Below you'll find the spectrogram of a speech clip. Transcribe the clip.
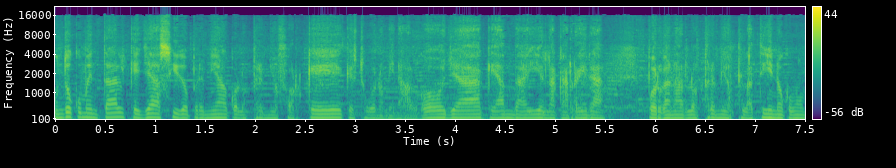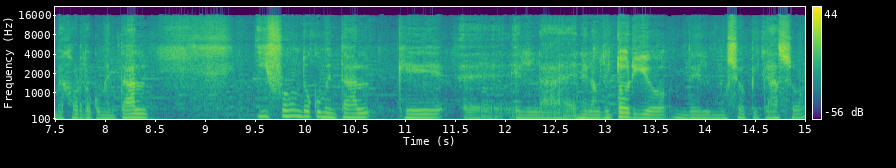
un documental que ya ha sido premiado con los premios Forqué, que estuvo nominado al Goya, que anda ahí en la carrera por ganar los premios Platino como mejor documental. Y fue un documental que eh, en, el auditorio del Museo Picasso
